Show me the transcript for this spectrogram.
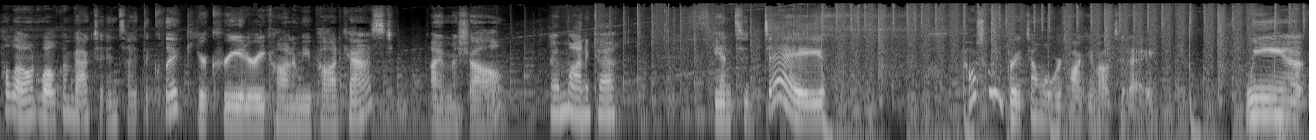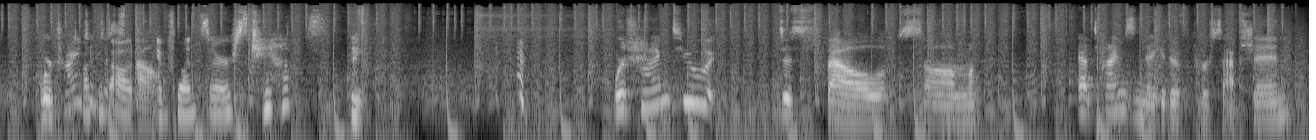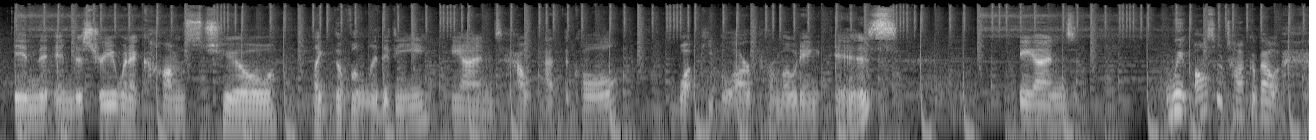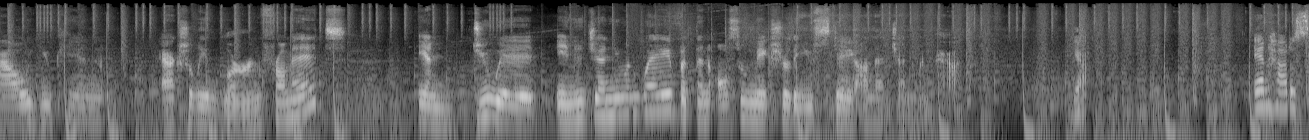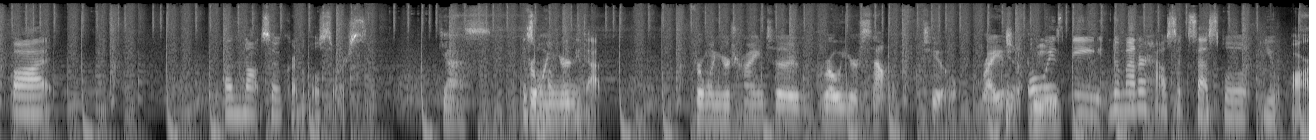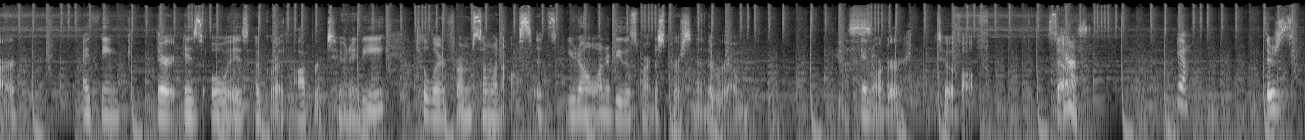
Hello, and welcome back to Inside the Click, your creator economy podcast. I'm Michelle. I'm Monica. And today, how should we break down what we're talking about today? We we're trying Talk to about dispel. influencer scams. We're trying to dispel some, at times, negative perception in the industry when it comes to like the validity and how ethical what people are promoting is. And we also talk about how you can actually learn from it and do it in a genuine way, but then also make sure that you stay on that genuine path. Yeah. And how to spot a not so credible source. Yes. This for will when help you're do that. For when you're trying to grow yourself too, right? It should always be, no matter how successful you are, I think there is always a growth opportunity to learn from someone else. It's you don't want to be the smartest person in the room yes. in order to evolve. So yes. yeah, there's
